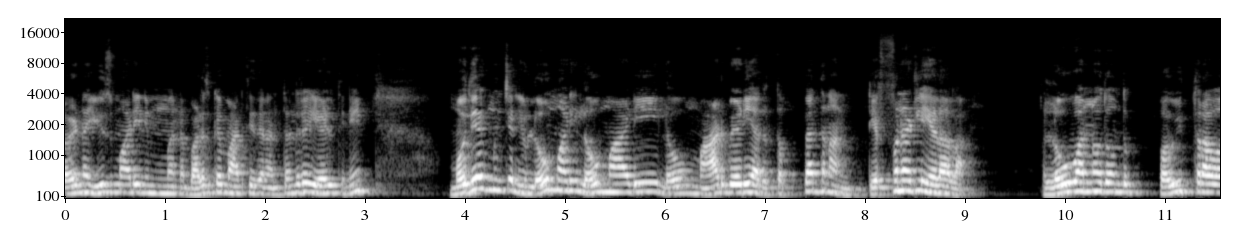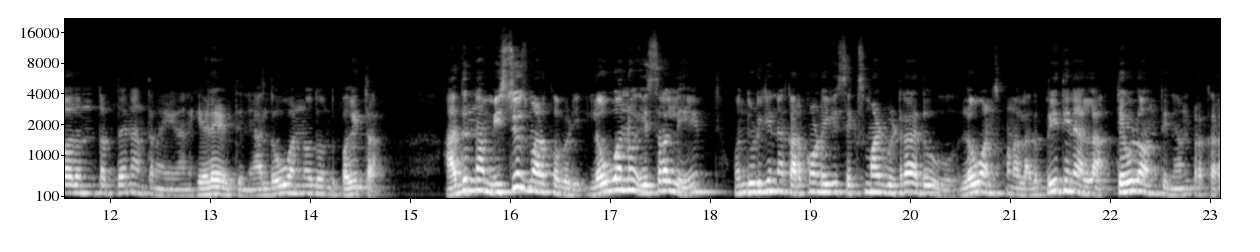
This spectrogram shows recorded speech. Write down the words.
ವರ್ಡ್ನ ಯೂಸ್ ಮಾಡಿ ನಿಮ್ಮನ್ನು ಬಳಕೆ ಮಾಡ್ತಿದ್ದಾರೆ ಅಂತಂದರೆ ಹೇಳ್ತೀನಿ. ಮದುವೆಗೆ ಮುಂಚೆ ನೀವು ಲವ್ ಮಾಡಿ ಲವ್ ಮಾಡಿ ಲವ್ ಮಾಡಬೇಡಿ, ಅದು ತಪ್ಪೆ ಅಂತ ನಾನು ಡೆಫಿನೆಟ್ಲಿ ಹೇಳಲ್ಲ. ಲವ್ ಅನ್ನೋದು ಒಂದು ಪವಿತ್ರವಾದಂಥದ್ದೇನೆ ಅಂತ ನಾನು ನಾನು ಹೇಳೇ ಹೇಳ್ತೀನಿ. ಆ ಲವ್ ಅನ್ನೋದು ಒಂದು ಪವಿತ್ರ. ಅದನ್ನು ಮಿಸ್ಯೂಸ್ ಮಾಡ್ಕೋಬೇಡಿ. ಲವ್ ಅನ್ನೋ ಹೆಸರಲ್ಲಿ ಒಂದು ಹುಡುಗಿನ ಕರ್ಕೊಂಡೋಗಿ ಸೆಕ್ಸ್ ಮಾಡಿಬಿಟ್ರೆ ಅದು ಲವ್ ಅನ್ಸ್ಕೊಳಲ್ಲ. ಅದು ಪ್ರೀತಿನೇ ಅಲ್ಲ. ತೆವಲು ಅಂತೀನಿ ನನ್ನ ಪ್ರಕಾರ.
